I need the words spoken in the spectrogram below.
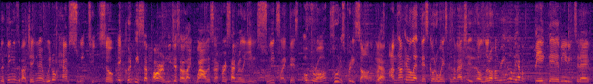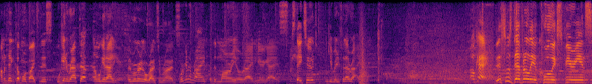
The thing is about Jake and I, we don't have sweet tooth. So it could be subpar and we just are like, wow, this is our first time really eating sweets like this. Overall, food is pretty solid. I'm- Yeah. I'm, not gonna let this go to waste because I'm actually a little hungry. Even though we have a big day of eating today, I'm gonna take a couple more bites of this. We'll get it wrapped up and we'll get out of here. And we're gonna go ride some rides. We're gonna ride the Mario ride here, guys. Stay tuned and get ready for that ride. Okay, this was definitely a cool experience,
